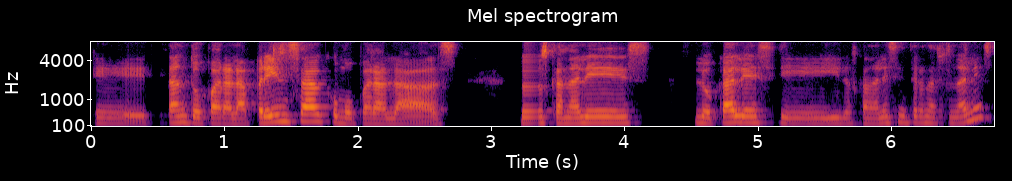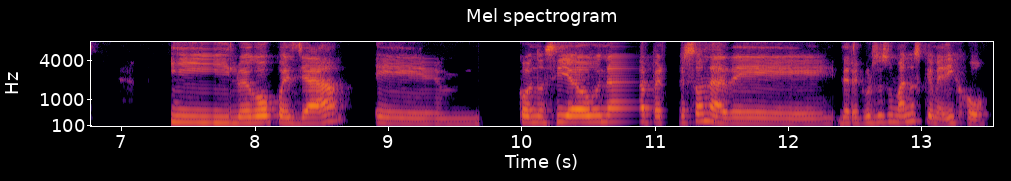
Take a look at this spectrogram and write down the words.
eh, tanto para la prensa como para los canales locales y los canales internacionales. Y luego pues ya em, conocí a una persona de, recursos humanos que me dijo,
